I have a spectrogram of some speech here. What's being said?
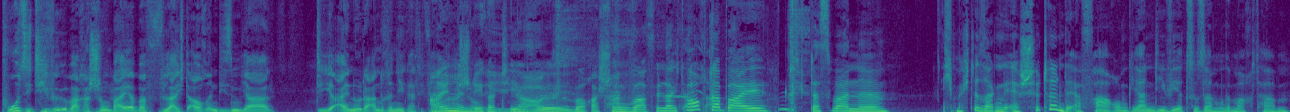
positive Überraschungen bei, aber vielleicht auch in diesem Jahr die eine oder andere negative Eine Überraschung. negative Ja. Überraschung war vielleicht auch dabei. Das war eine, ich möchte sagen, eine erschütternde Erfahrung, Jan, die wir zusammen gemacht haben.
